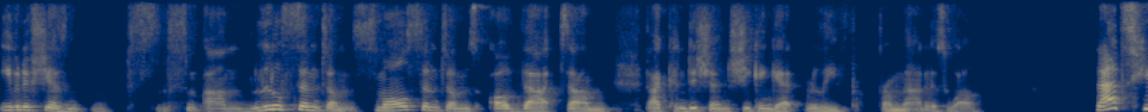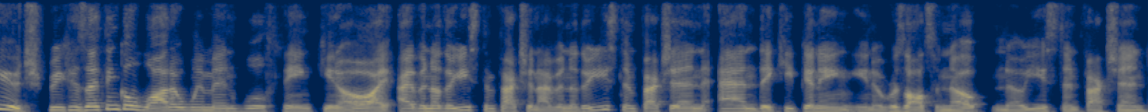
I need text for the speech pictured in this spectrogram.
even if she has um, little symptoms small symptoms of that um, that condition she can get relief from that as well that's huge because I think a lot of women will think, you know, oh, I, I, have another yeast infection. I have another yeast infection. And they keep getting, you know, results of nope, no yeast infection.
